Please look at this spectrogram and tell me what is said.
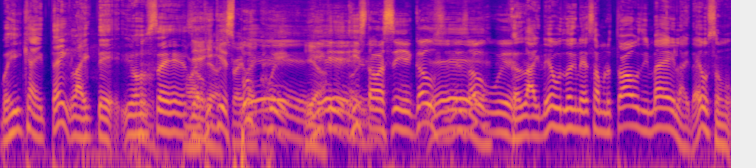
but he can't think like that. You know what I'm saying? Yeah, So- he Yeah, gets straight spooked quick. Yeah, he, yeah. get, he starts seeing ghosts and it's over with. Cause like they were looking at some of the throws he made, like they was some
